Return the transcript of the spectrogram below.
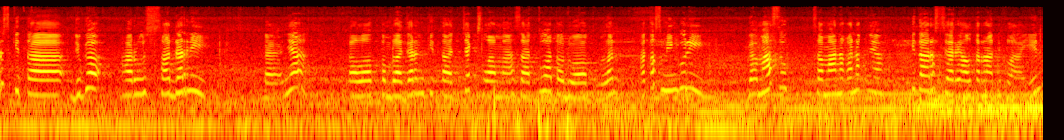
terus kita juga harus sadar nih kayaknya kalau pembelajaran kita cek selama satu atau dua bulan atau seminggu nih nggak masuk sama anak-anaknya. Kita harus cari alternatif lain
